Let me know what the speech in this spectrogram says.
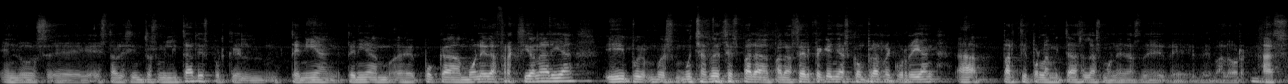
en los eh, establecimientos militares porque tenían, tenían eh, poca moneda fraccionaria y pues, pues muchas veces para, para, hacer pequeñas compras recurrían a partir por la mitad las monedas de, de, de valor as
